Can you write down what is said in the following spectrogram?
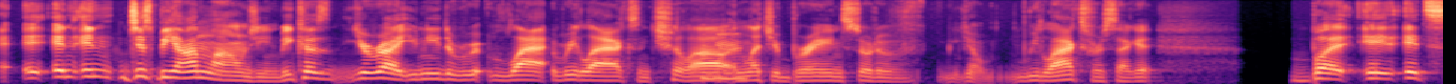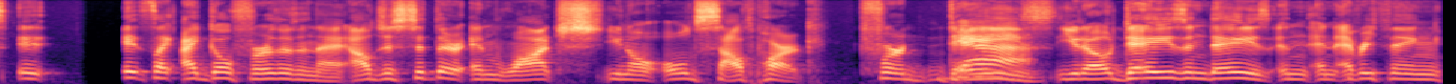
eh, eh, and, and just beyond lounging because you're right you need to re- relax and chill out mm-hmm. and let your brain sort of you know relax for a second. But it, it's it it's like I go further than that. I'll just sit there and watch, you know, old South Park for days, yeah. you know, days and days and and everything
